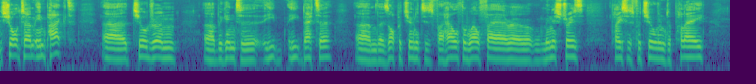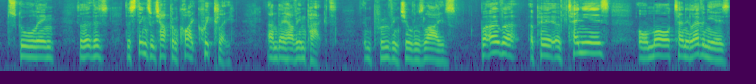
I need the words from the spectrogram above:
short-term impact. Uh, children uh, begin to eat, eat better. Um, there's opportunities for health and welfare uh, ministries, places for children to play, schooling. So there's there's things which happen quite quickly, and they have impact, improving children's lives But over a period of 10 years or more, 10, 11 years,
